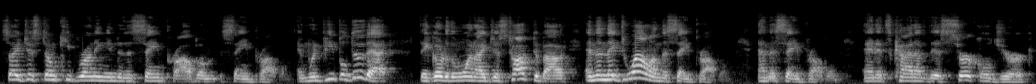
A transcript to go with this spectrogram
So I just don't keep running into the same problem, the same problem. And when people do that, they go to the one I just talked about and then they dwell on the same problem and the same problem. And it's kind of this circle jerk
